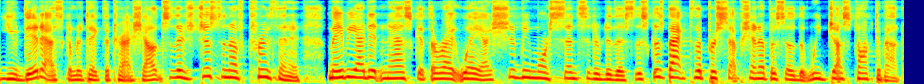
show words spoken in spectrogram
you did ask him to take the trash out. So there's just enough truth in it. Maybe I didn't ask it the right way. I should be more sensitive to this. This goes back to the perception episode that we just talked about.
